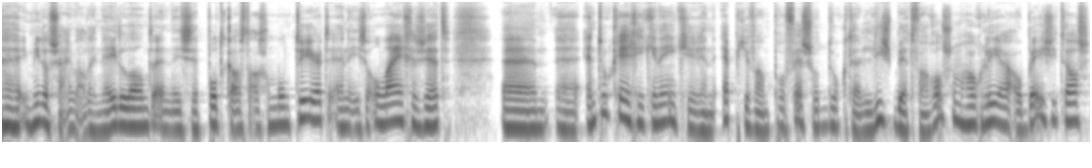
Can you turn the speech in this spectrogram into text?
Uh, inmiddels zijn we al in Nederland en is de podcast al gemonteerd en is online gezet. Uh, uh, en toen kreeg ik in één keer een appje van professor Dr. Liesbeth van Rossum, hoogleraar obesitas,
